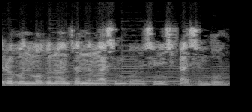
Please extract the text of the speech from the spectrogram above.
여러분 모두는 전능하신 분, 신실하신 분,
